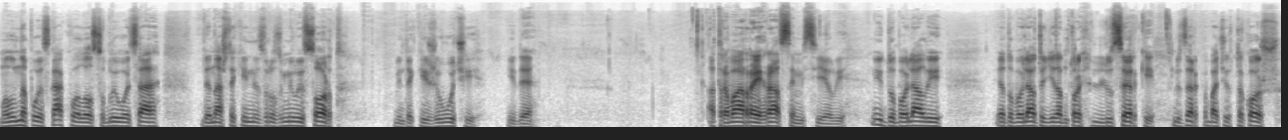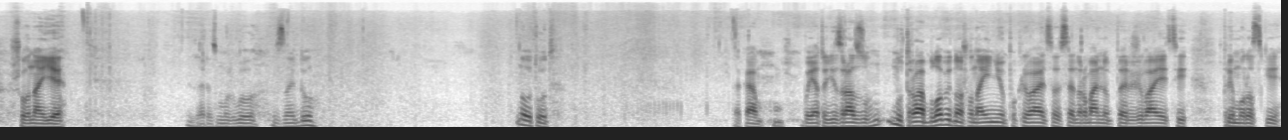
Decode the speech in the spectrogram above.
Малина повискакувала, особливо ця, де наш такий незрозумілий сорт. Він такий живучий іде. А трава райграс самі сіяли. Ну і додавали, я додавав тоді там трохи люцерки. Люцерка бачу також, що вона є. Зараз, можливо, знайду. Ну тут. Така, бо я тоді зразу, ну, трава було видно, що вона інію покривається, все нормально переживає ці приморозки.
